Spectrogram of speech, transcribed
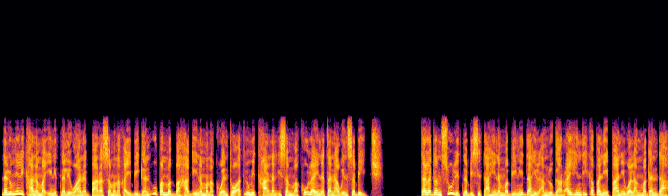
na lumilikha ng mainit na liwanag para sa mga kaibigan upang magbahagi ng mga kwento at lumikha ng isang makulay na tanawin sa beach. Talagang sulit na bisitahin ang Mabini dahil ang lugar ay hindi kapani-pani walang maganda.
